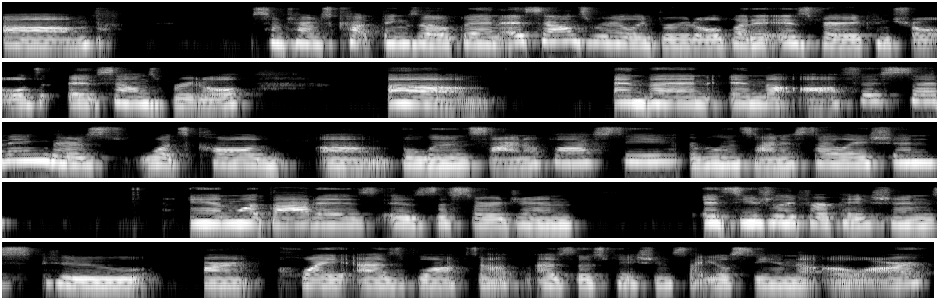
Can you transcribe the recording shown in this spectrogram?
um, sometimes cut things open. It sounds really brutal, but it is very controlled. It sounds brutal. Um, and then in the office setting, there's what's called um, balloon sinuplasty or balloon sinus dilation. And what that is, is the surgeon, it's usually for patients who aren't quite as blocked up as those patients that you'll see in the OR.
